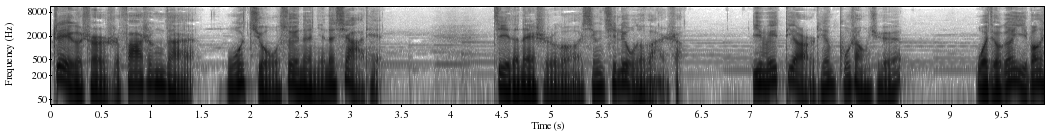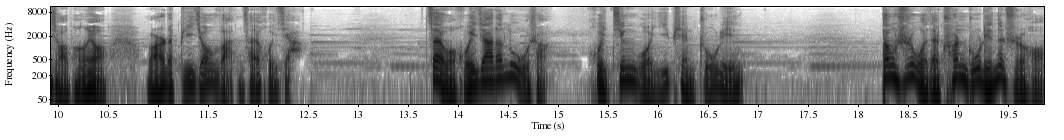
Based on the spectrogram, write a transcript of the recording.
这个事儿是发生在我九岁那年的夏天，记得那是个星期六的晚上，因为第二天不上学，我就跟一帮小朋友玩的比较晚才回家。在我回家的路上，会经过一片竹林。当时我在穿竹林的时候，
